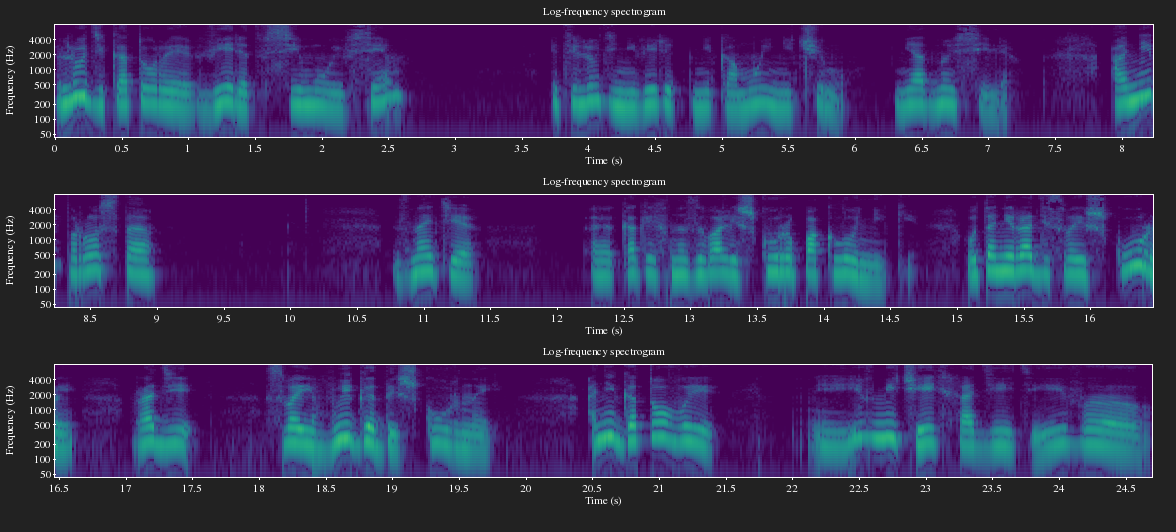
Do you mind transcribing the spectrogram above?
люди, которые верят всему и всем, эти люди не верят никому и ничему, ни одной силе. Они просто, знаете, э, как их называли, шкуропоклонники. Вот они ради своей шкуры, ради своей выгоды шкурной, они готовы и в мечеть ходить, и в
